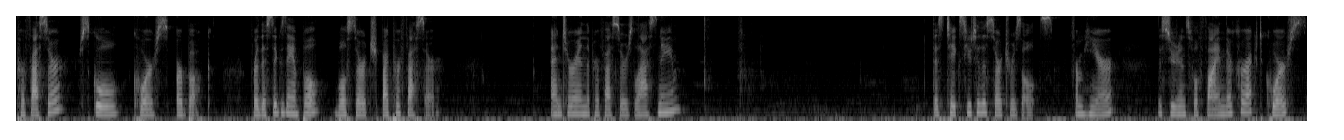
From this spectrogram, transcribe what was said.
professor, school, course, or book. For this example, we'll search by professor. Enter in the professor's last name. This takes you to the search results. From here, the students will find their correct course,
